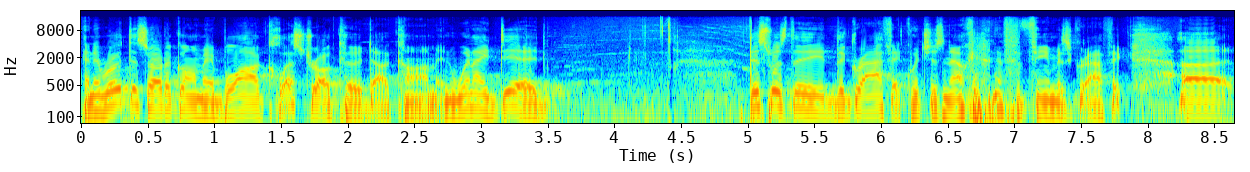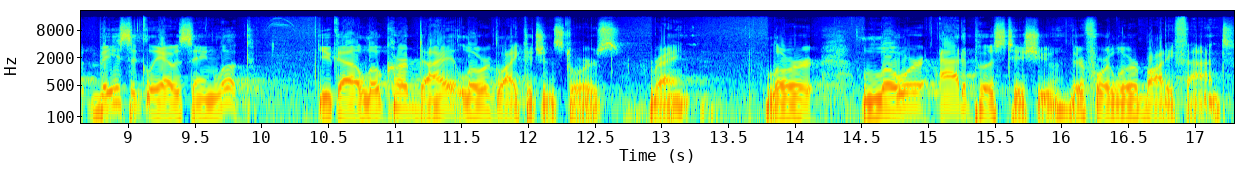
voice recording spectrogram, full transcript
And I wrote this article on my blog, cholesterolcode.com. And when I did, this was the, the graphic, which is now kind of a famous graphic. Uh, basically, I was saying, look, you got a low carb diet, lower glycogen stores, right? Lower, lower adipose tissue, therefore lower body fat.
